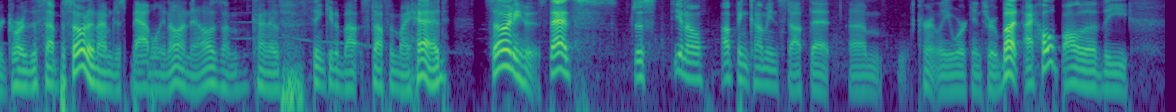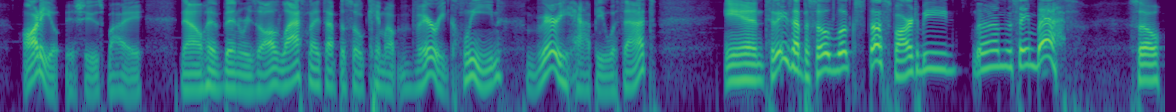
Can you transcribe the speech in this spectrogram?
record this episode and i'm just babbling on now as i'm kind of thinking about stuff in my head. So anywho's that's just you know up and coming stuff that I'm currently working through. But I hope all of the audio issues by now have been resolved. Last night's episode came out very clean. Very happy with that. And today's episode looks thus far to be on the same path. So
